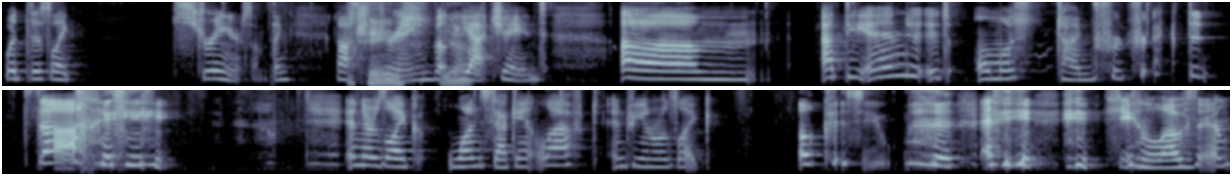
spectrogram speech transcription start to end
with this like string or something. Not Chains, string, but yeah. yeah. chains. Um, at the end, it's almost time for Shrek to die. And there's like one second left, and Fiona was like, "I'll kiss you," and he, he, she loves him,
